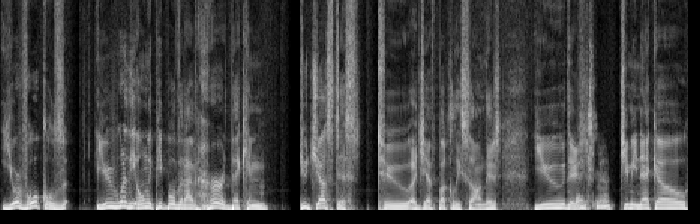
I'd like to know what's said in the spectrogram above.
your vocals. You're one of the only people that I've heard that can do justice to a Jeff Buckley song. There's you. There's Thanks. Jimmy Necco,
